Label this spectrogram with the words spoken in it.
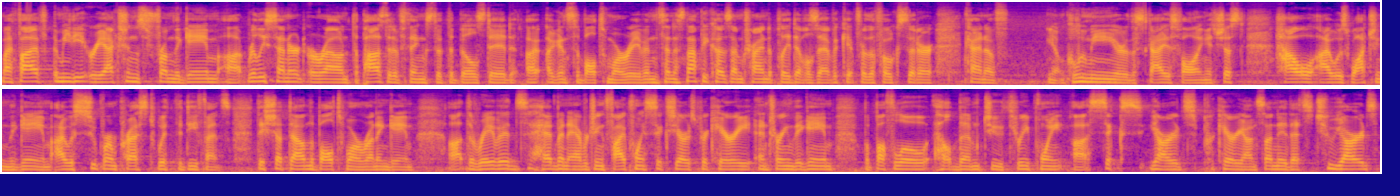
My five immediate reactions from the game uh, really centered around the positive things that the Bills did uh, against the Baltimore Ravens. And it's not because I'm trying to play devil's advocate for the folks that are kind of you know gloomy or the sky is falling. It's just how i was watching the game. I was super impressed with the defense. They shut down the baltimore running game. Uh, the ravens had been averaging 5.6 yards per carry entering the game but buffalo held them to 3.6 yards per carry on sunday. That's two yards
